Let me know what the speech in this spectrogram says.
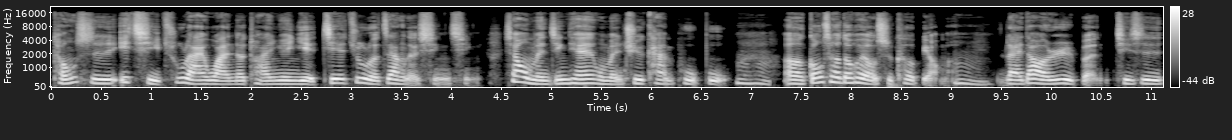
同时一起出来玩的团员也接住了这样的心情。像我们今天我们去看瀑布，嗯，呃，公车都会有时刻表嘛，嗯，来到日本，其实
